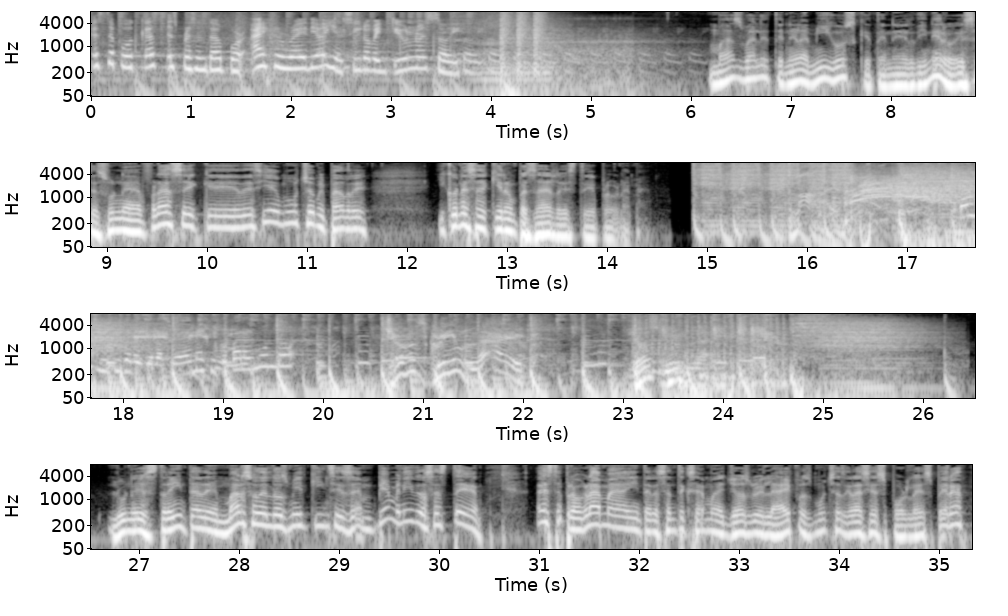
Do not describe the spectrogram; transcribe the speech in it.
Este podcast es presentado por iHeartRadio y el siglo XXI es hoy. Más vale tener amigos que tener dinero. Esa es una frase que decía mucho mi padre y con esa quiero empezar este programa. Transmitido desde la Ciudad de México para el mundo. Just Green Live. Just Green Live. Lunes 30 de marzo del 2015. Sean bienvenidos a este, a este programa interesante que se llama Just Green Life. Pues muchas gracias por la espera.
